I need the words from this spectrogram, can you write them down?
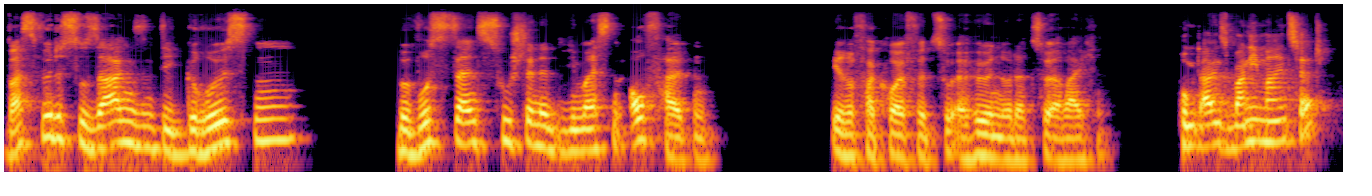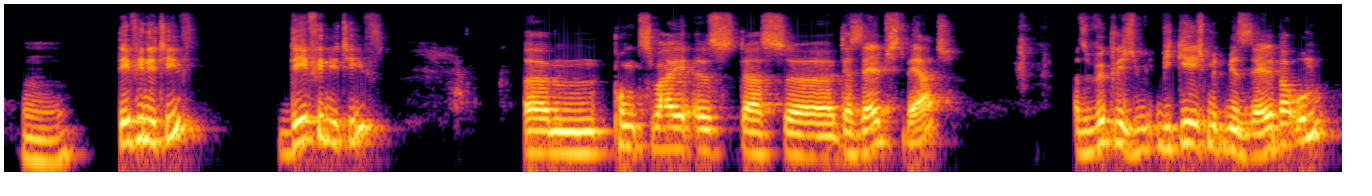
Was würdest du sagen, sind die größten Bewusstseinszustände, die die meisten aufhalten, ihre Verkäufe zu erhöhen oder zu erreichen? Punkt eins Money Mindset. Mhm. Definitiv. Definitiv. Ähm, Punkt zwei ist das, äh, der Selbstwert. Also wirklich, wie, wie gehe ich mit mir selber um?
